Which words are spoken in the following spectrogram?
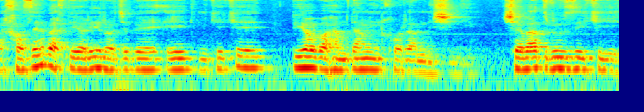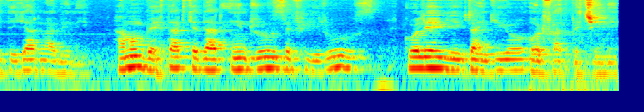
و خازن بختیاری راجع به عید میگه که بیا با همدم این خورم نشینیم. شود روزی که یک دیگر نبینیم. همون بهتر که در این روز فیروز گل یک رنگی و الفت بچینیم.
